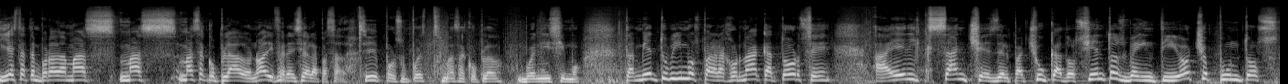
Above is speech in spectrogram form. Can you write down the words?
Y esta temporada más, más, más acoplado, ¿no? A diferencia de la pasada. Sí, por supuesto, más acoplado. Buenísimo. También tuvimos para la jornada 14 a Eric Sánchez del Pachuca, 228 puntos,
